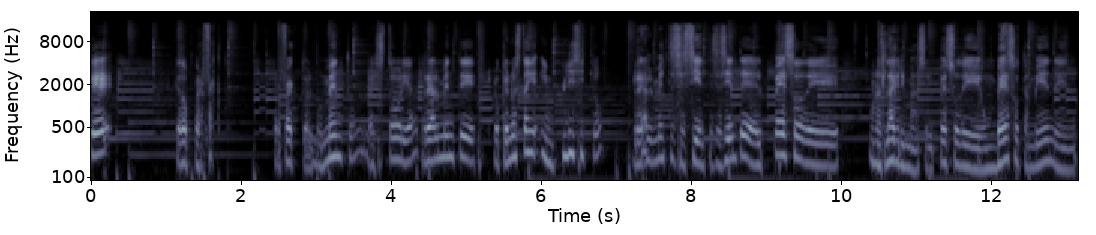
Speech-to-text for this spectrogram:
que quedó perfecto perfecto, el momento, la historia, realmente lo que no está implícito realmente se siente, se siente el peso de unas lágrimas, el peso de un beso también en,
